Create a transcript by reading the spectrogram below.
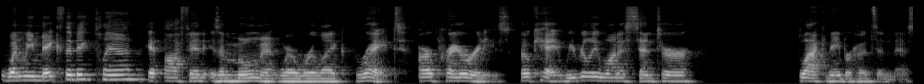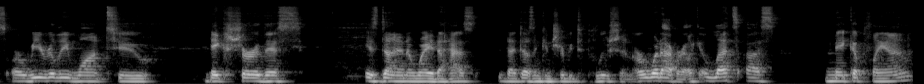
when we make the big plan, it often is a moment where we're like, right, our priorities. Okay, we really want to center black neighborhoods in this or we really want to make sure this is done in a way that has that doesn't contribute to pollution or whatever. Like it lets us make a plan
